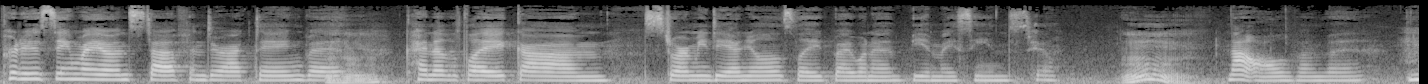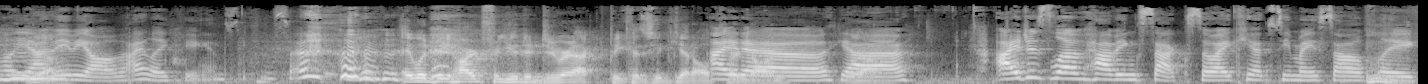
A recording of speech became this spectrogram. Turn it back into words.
producing my own stuff and directing, but Mm-hmm. kind of like um, Stormy Daniels. Like I want to be in my scenes too. Mm. Not all of them, but well, yeah, maybe all. I like being in scenes. So. It would be hard for you to direct because you'd get all turned I know, on. yeah. I just love having sex, so I can't see myself like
